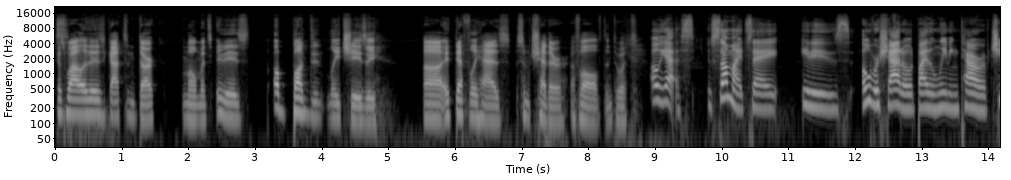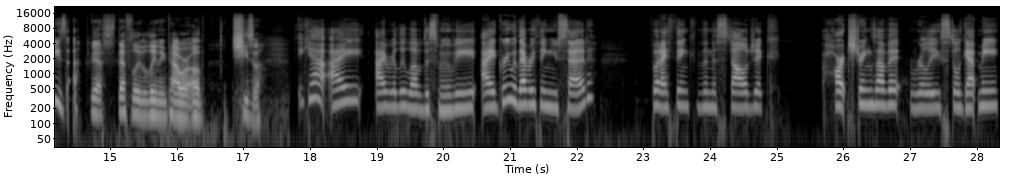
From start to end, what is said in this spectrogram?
Because while it is got some dark moments, it is abundantly cheesy. Uh, it definitely has some cheddar evolved into it. Oh, yes. Some might say it is overshadowed by the Leaning Tower of Chisa. Yes, definitely the Leaning Tower of Chisa. Yeah, I I really love this movie. I agree with everything you said, but I think the nostalgic heartstrings of it really still get me.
